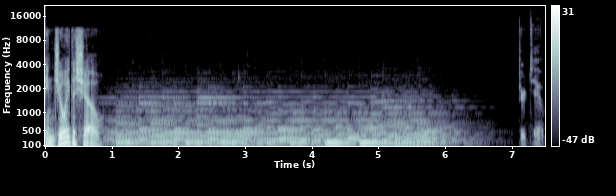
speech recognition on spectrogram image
Enjoy the show. Or two.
